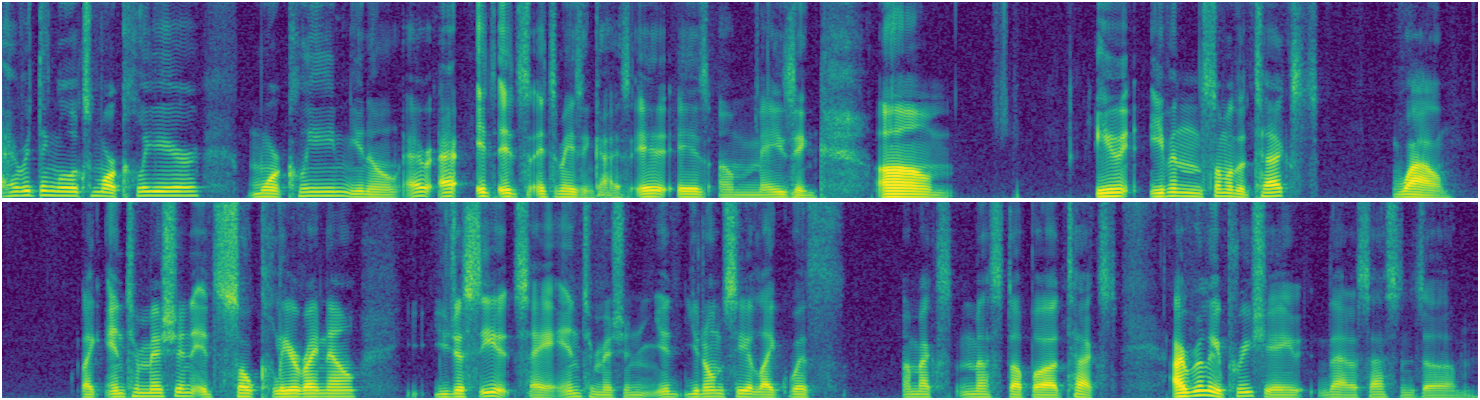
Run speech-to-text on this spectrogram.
everything looks more clear, more clean, you know. It, it's it's amazing guys. It is amazing. Um even even some of the text wow. Like intermission, it's so clear right now. You just see it say intermission. You you don't see it like with a mex messed up uh, text. I really appreciate that Assassins um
